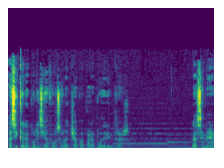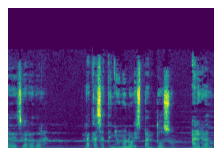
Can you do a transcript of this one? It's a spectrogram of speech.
Así que la policía forzó la chapa para poder entrar. La escena era desgarradora. La casa tenía un olor espantoso, al grado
